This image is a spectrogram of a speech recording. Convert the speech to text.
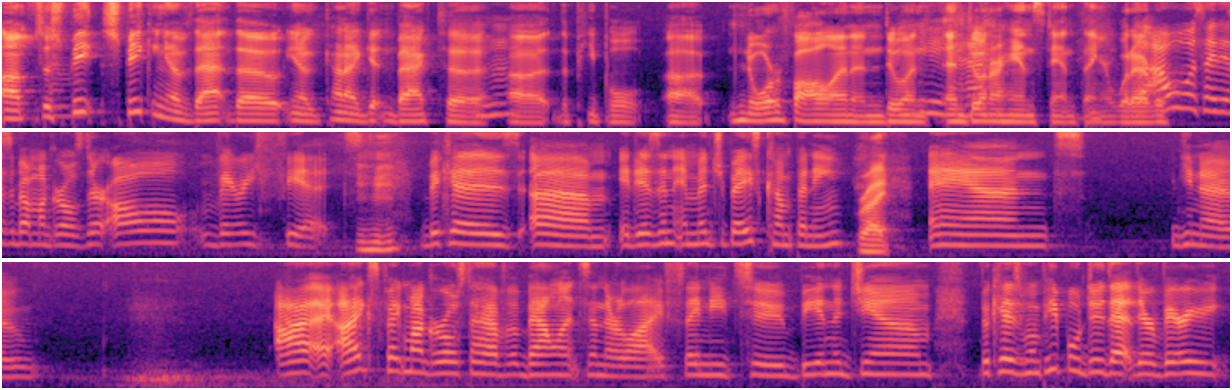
Um, so speak, speaking of that, though, you know, kind of getting back to Mm-hmm. uh, the people uh, nor falling and doing and doing our handstand thing or Well, whatever. I will say this about my girls: they're all very fit Mm-hmm. because um, it is an image-based company, right. and you know, I, I expect my girls to have a balance in their life. They need to be in the gym because when people do that, they're very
